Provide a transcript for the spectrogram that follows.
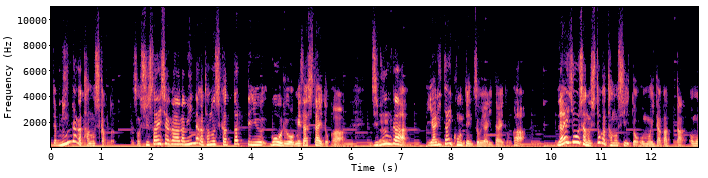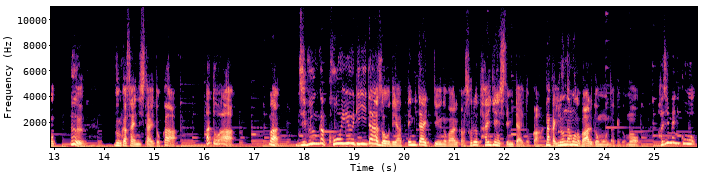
じゃあみんなが楽しかったその主催者側がみんなが楽しかったっていうゴールを目指したいとか自分がやりたいコンテンツをやりたいとか来場者の人が楽しいと思いたかった思う文化祭にしたいとかあとはまあ自分がこういうリーダー像でやってみたいっていうのがあるからそれを体現してみたいとかなんかいろんなものがあると思うんだけども初めにこ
